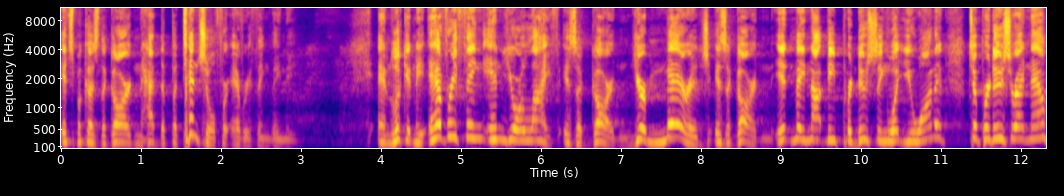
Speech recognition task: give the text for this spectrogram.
it's because the garden had the potential for everything they need. And look at me, everything in your life is a garden. Your marriage is a garden. It may not be producing what you want it to produce right now,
